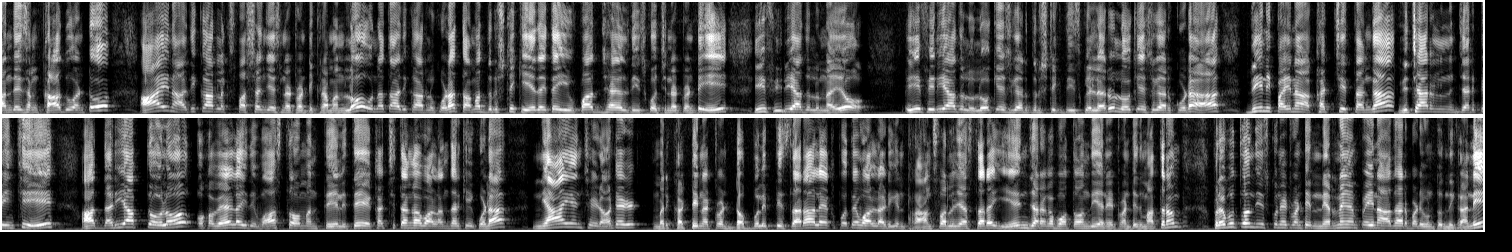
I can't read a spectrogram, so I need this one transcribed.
సందేశం కాదు అంటూ ఆయన అధికారులకు స్పష్టం చేసినటువంటి క్రమంలో ఉన్నతాధికారులు కూడా తమ దృష్టికి ఏదైతే ఈ ఉపాధ్యాయులు తీసుకొచ్చినటువంటి ఈ ఫిర్యాదులు ఉన్నాయో ఈ ఫిర్యాదులు లోకేష్ గారి దృష్టికి తీసుకెళ్ళారు. లోకేష్ గారు కూడా దీనిపైన ఖచ్చితంగా విచారణను జరిపించి ఆ దర్యాప్తులో ఒకవేళ ఇది వాస్తవం అని తేలితే ఖచ్చితంగా వాళ్ళందరికీ కూడా న్యాయం చేయడం. అంటే మరి కట్టినటువంటి డబ్బులు ఇప్పిస్తారా? లేకపోతే వాళ్ళు అడిగిన ట్రాన్స్ఫర్లు చేస్తారా? ఏం జరగబోతోంది అనేటువంటిది మాత్రం ప్రభుత్వం తీసుకునేటువంటి నిర్ణయం పైన ఆధారపడి ఉంటుంది. కానీ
